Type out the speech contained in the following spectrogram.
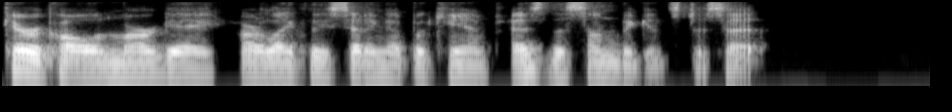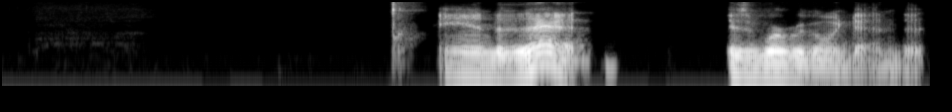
Caracol and Margay are likely setting up a camp as the sun begins to set. And that is where we're going to end it.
